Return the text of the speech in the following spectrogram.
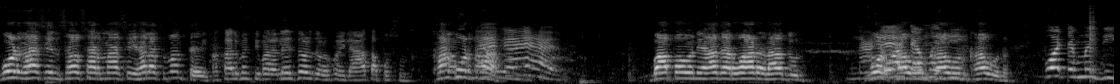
गोड घासीन संसार नासे ह्यालाच म्हणतंय. काल म्हणते मला लय जळजळ होईल आतापासून. खा गोड खा. बापावने आधार वाढल अजून. गोड खाऊन खाऊन खाऊन. पोटामध्ये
